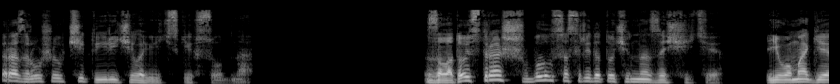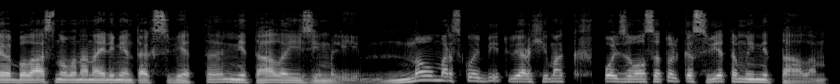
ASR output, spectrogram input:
разрушив четыре человеческих судна. Золотой страж был сосредоточен на защите. Его магия была основана на элементах света, металла и земли, но в морской битве Архимаг пользовался только светом и металлом,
